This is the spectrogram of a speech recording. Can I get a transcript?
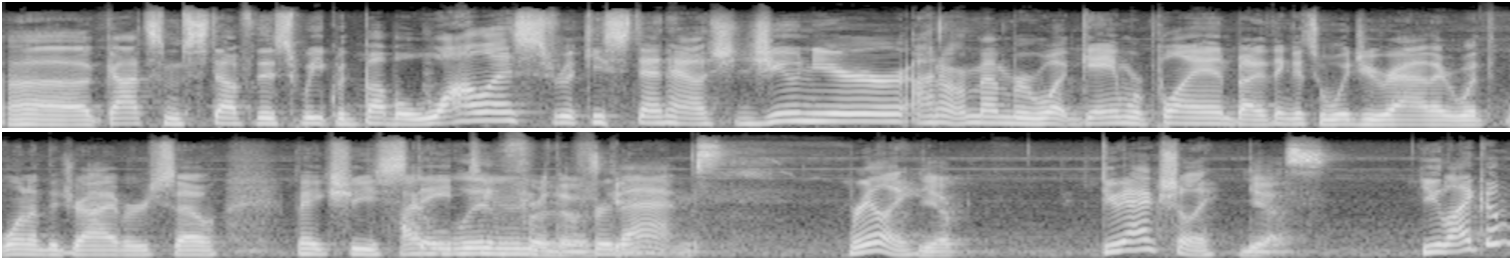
Uh, got some stuff this week with Bubba Wallace, Ricky Stenhouse Jr. I don't remember what game we're playing, but I think it's a Would You Rather with one of the drivers. So make sure you stay tuned for those that. games. Really? Yep. Do you actually? Yes. You like them?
